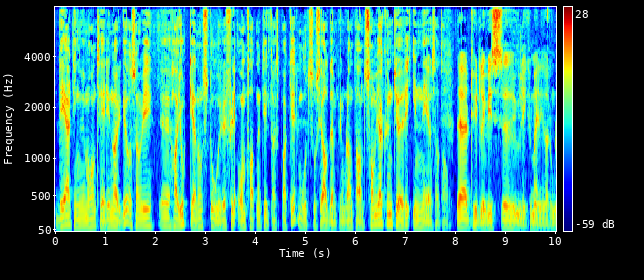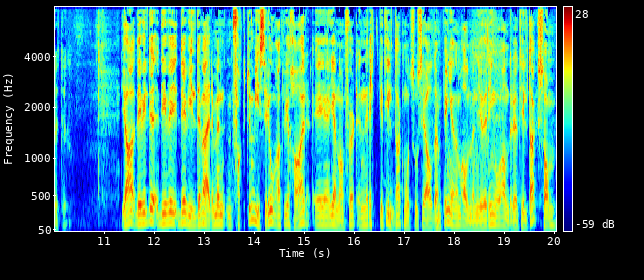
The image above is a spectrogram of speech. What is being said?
Det er ting vi må håndtere i Norge, og som vi eh, har gjort gjennom store, omfattende tiltakspakker mot sosial dumping bl.a. Som vi har kunnet gjøre innen EØS-avtalen. Det er tydeligvis uh, ulike meninger om dette. Ja, det vil det, det, vil, det være. Men faktum viser jo at vi har eh, gjennomført en rekke tiltak mot sosial dumping gjennom allmenngjøring og andre tiltak som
